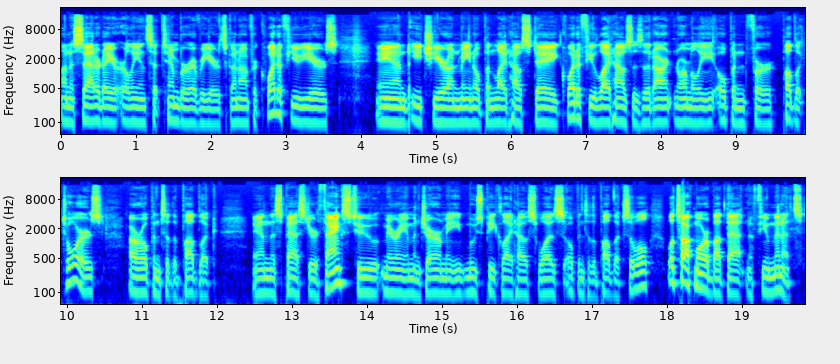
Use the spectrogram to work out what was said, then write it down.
on a Saturday early in September every year. It's gone on for quite a few years, and each year on Maine Open Lighthouse Day, quite a few lighthouses that aren't normally open for public tours are open to the public. And this past year, thanks to Miriam and Jeremy, Moose Peak Lighthouse was open to the public. So we'll we'll talk more about that in a few minutes.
